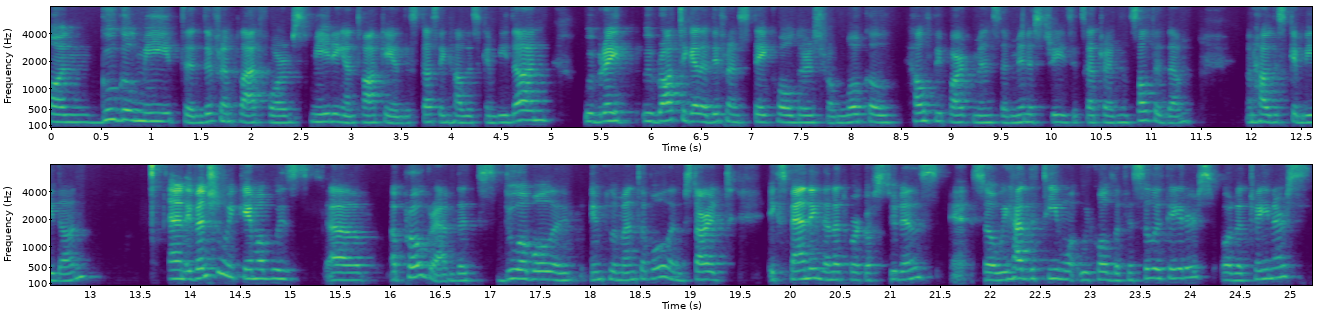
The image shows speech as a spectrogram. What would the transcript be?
on google meet and different platforms meeting and talking and discussing how this can be done we brought, we brought together different stakeholders from local health departments and ministries, et cetera, and consulted them on how this can be done. And eventually we came up with uh, a program that's doable and implementable and started expanding the network of students. So we had the team, what we call the facilitators or the trainers,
